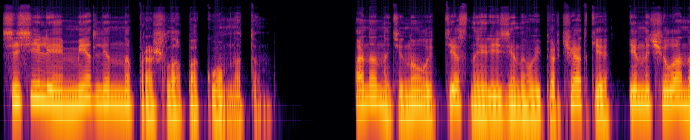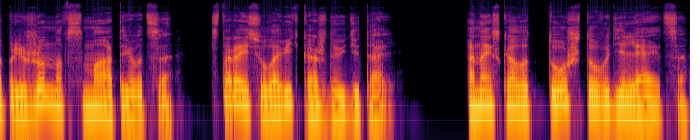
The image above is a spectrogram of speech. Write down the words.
Сесилия медленно прошла по комнатам. Она натянула тесные резиновые перчатки и начала напряженно всматриваться, стараясь уловить каждую деталь. Она искала то, что выделяется,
